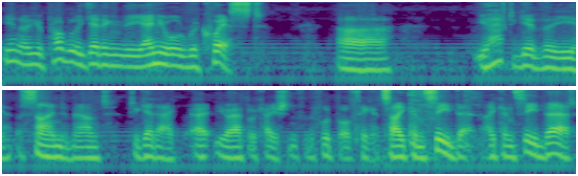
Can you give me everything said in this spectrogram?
you know, you're probably getting the annual request. Uh, you have to give the assigned amount to get uh, your application for the football tickets. I concede that. I concede that.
